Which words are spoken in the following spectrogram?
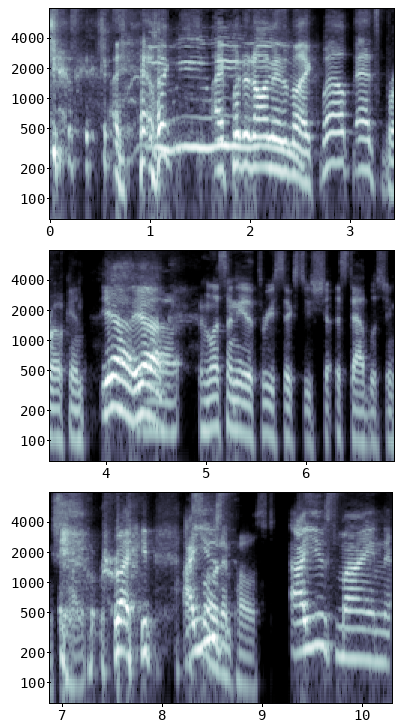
Just- just- I- like, I put it on and I'm like, well, that's broken. yeah yeah Uh, unless I need a 360 sh- establishing shot. right i used it in post. I used mine.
